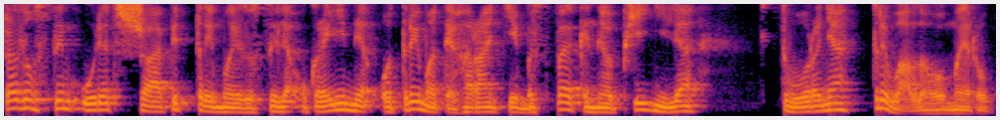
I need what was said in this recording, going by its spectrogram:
Разом з тим, уряд США підтримує зусилля України отримати гарантії безпеки, необхідні для створення тривалого миру.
